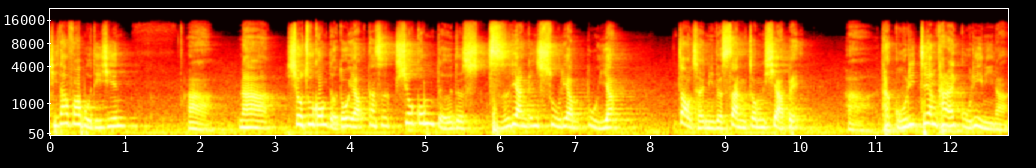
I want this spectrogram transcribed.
其他发菩提心，啊，那修诸功德都要，但是修功德的质量跟数量不一样，造成你的上中下辈，啊，他鼓励这样，他来鼓励你啦。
